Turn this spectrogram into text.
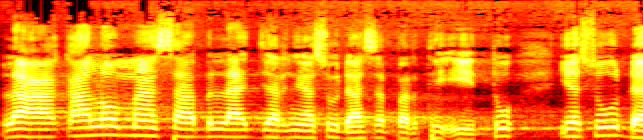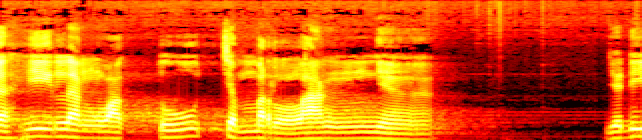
Lah kalau masa belajarnya sudah seperti itu, ya sudah hilang waktu cemerlangnya. Jadi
